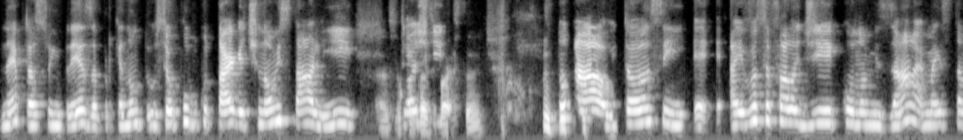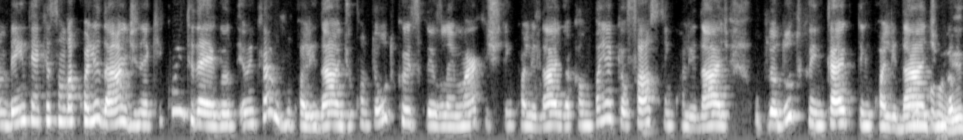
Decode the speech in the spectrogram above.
né, para sua empresa, porque não, o seu público target não está ali. Essa então, acontece que, bastante. Total. Então, assim, é, é, aí você fala de economizar, mas também tem a questão da qualidade, né? O que, que eu entrego? Eu, eu entrego com qualidade, o conteúdo que eu escrevo lá em marketing tem qualidade, a campanha que eu faço tem qualidade, o produto que eu entrego tem qualidade, o meu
